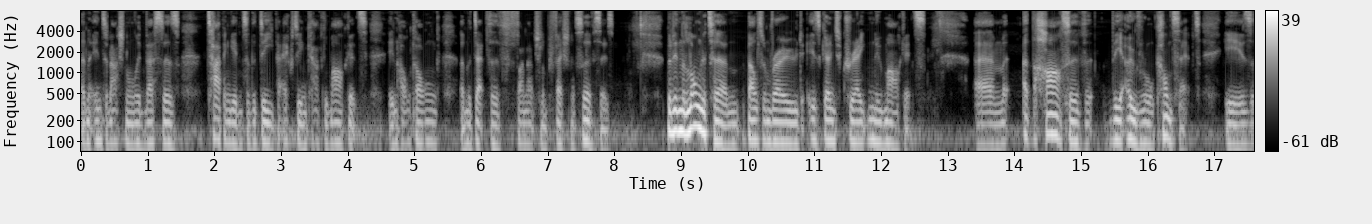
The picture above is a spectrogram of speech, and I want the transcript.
and international investors, tapping into the deep equity and capital markets in Hong Kong and the depth of financial and professional services. But in the longer term, Belt and Road is going to create new markets. Um, at the heart of the overall concept is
